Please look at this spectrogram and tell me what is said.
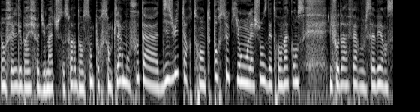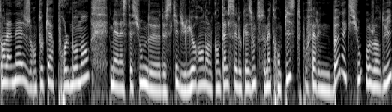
Et on fait le débrief du match ce soir dans 100% Clermont Foot à 18h30. Pour ceux qui ont la chance d'être en vacances, il faudra faire, vous le savez, un sans la neige, en tout cas pour le moment. Mais à la station de, ski du Lioran dans le Cantal, c'est l'occasion de se mettre en piste pour faire une bonne action aujourd'hui.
